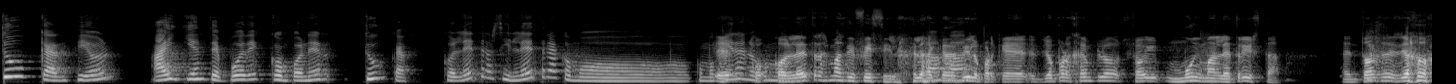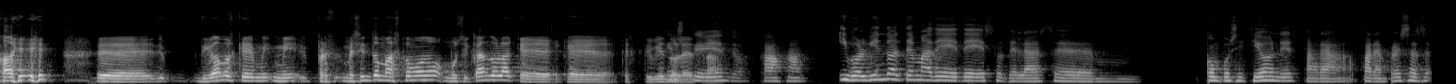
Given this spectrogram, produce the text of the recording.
tu canción, hay quien te puede componer tu canción. Con letra, sin letra, como, como Eh, quieran o con, como... con letras es más difícil, hay que decirlo, porque yo, por ejemplo, soy muy mal letrista. Entonces yo ahí, eh, digamos que mi- mi- me siento más cómodo musicándola que, que- que escribiendo letra. Ajá. Y volviendo al tema de, de eso, de las em, composiciones para, para empresas,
